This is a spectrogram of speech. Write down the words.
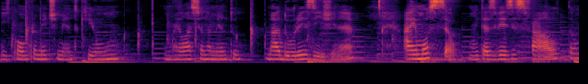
e comprometimento que um, um relacionamento maduro exige, né? A emoção. Muitas vezes faltam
